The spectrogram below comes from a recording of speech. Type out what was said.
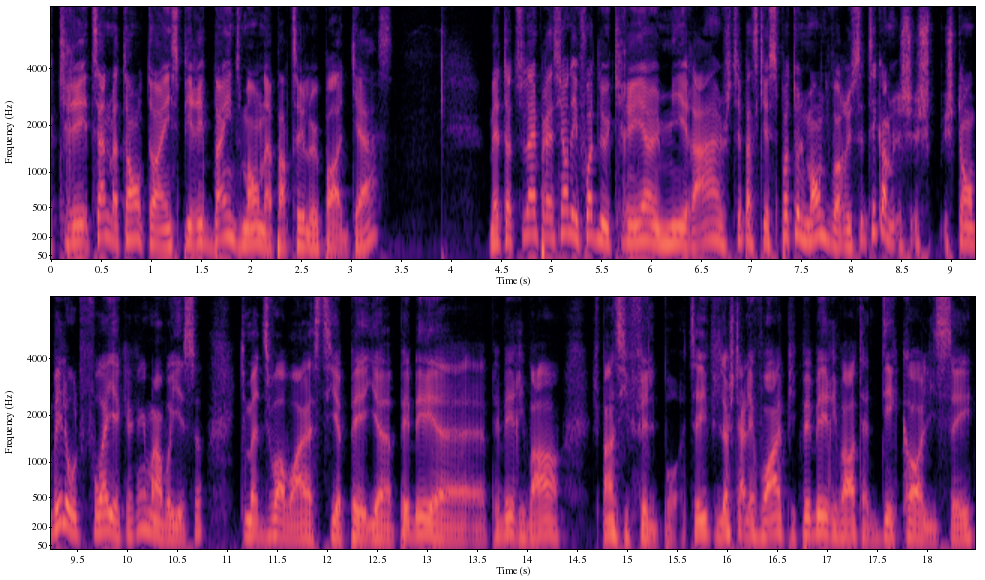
créer, tu sais, admettons, t'as inspiré bien du monde à partir de leur podcast. Mais t'as-tu l'impression des fois de leur créer un mirage, tu sais, parce que c'est pas tout le monde qui va réussir. Tu sais, comme je je- je suis tombé l'autre fois, il y a quelqu'un qui m'a envoyé ça, qui m'a dit va voir, il y a, P- il y a PB, euh, PB Rivard, je pense qu'il file pas. Tu sais, puis là, je allé voir, puis PB Rivard t'a décalissé.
